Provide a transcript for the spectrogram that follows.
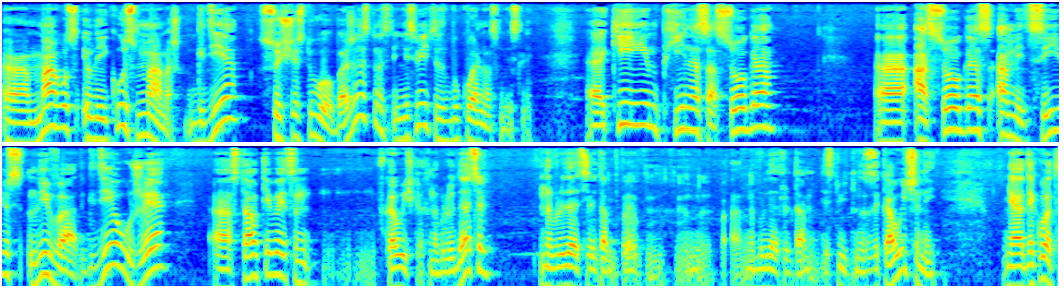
э, Магус и Лейкус Мамаш, где существо божественности не светит в буквальном смысле. Э, Киим, Пхинас, Асога, э, Асогас, Амициус, Ливат, где уже сталкивается, в кавычках, наблюдатель, наблюдатель там, наблюдатель там действительно закавыченный, так вот,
